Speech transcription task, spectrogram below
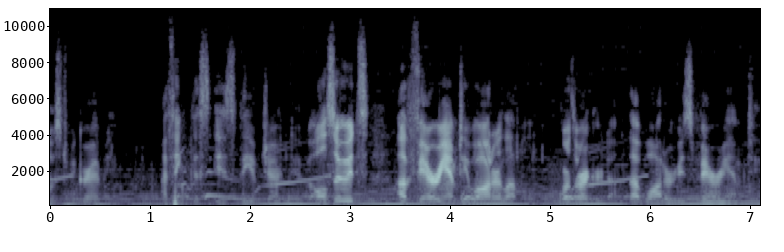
supposed to be grabbing. I think this is the objective. Also, it's a very empty water level. For the record, that water is very empty.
